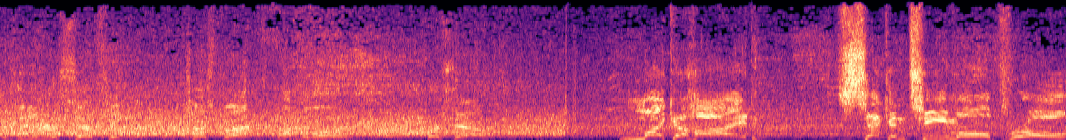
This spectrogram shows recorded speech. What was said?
Is an interception. Touchback, Buffalo. First down. Micah Hyde, second team All-Pro.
